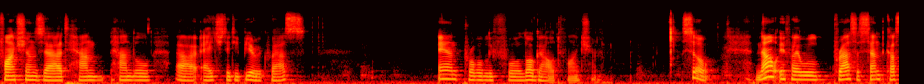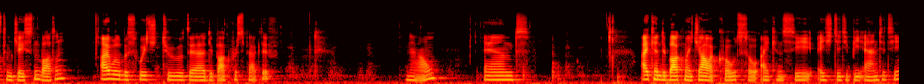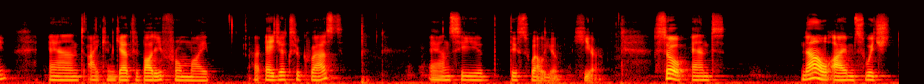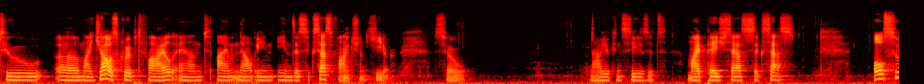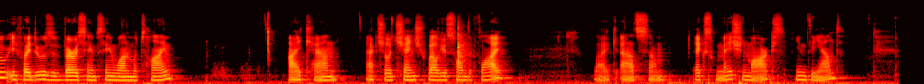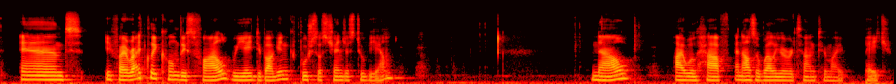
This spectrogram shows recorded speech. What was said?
functions that hand, handle uh, HTTP requests and probably for logout function. So now if I will press a send custom JSON button, I will be switched to the debug perspective now and I can debug my Java code so I can see HTTP entity and I can get the body from my uh, Ajax request and see this value here. So, and now I'm switched to uh, my JavaScript file and I'm now in, in the success function here. So now you can see that my page says success. Also, if I do the very same thing one more time, I can actually change values on the fly, like add some exclamation marks in the end. And if I right click on this file, V8 debugging, push those changes to VM. Now I will have another value returned to my page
